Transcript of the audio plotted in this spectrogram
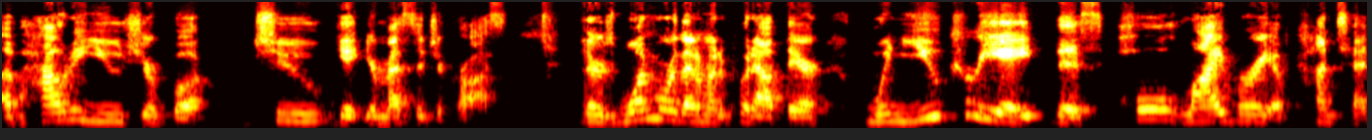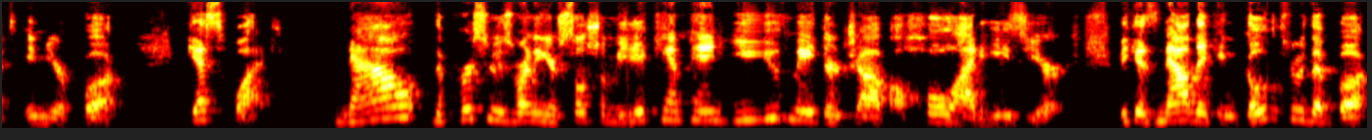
of how to use your book to get your message across. There's one more that i'm going to put out there. When you create this whole library of content in your book guess what now the person who's running your social media campaign you've made their job a whole lot easier because now they can go through the book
